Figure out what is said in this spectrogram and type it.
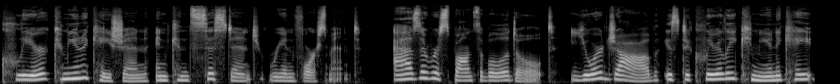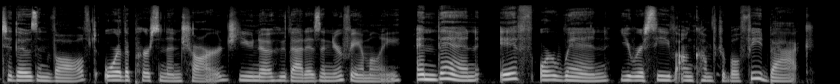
clear communication and consistent reinforcement. As a responsible adult, your job is to clearly communicate to those involved or the person in charge, you know who that is in your family, and then, if or when you receive uncomfortable feedback,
